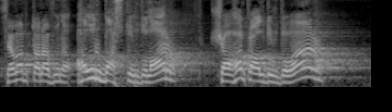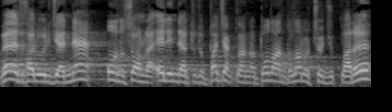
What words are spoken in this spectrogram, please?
Sevap tarafını ağır bastırdılar. Şaha kaldırdılar. Ve edhalul cenne onu sonra elinden tutup bacaklarına dolandılar o çocukları.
